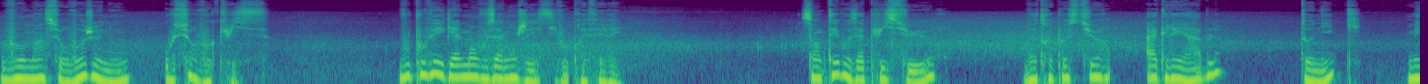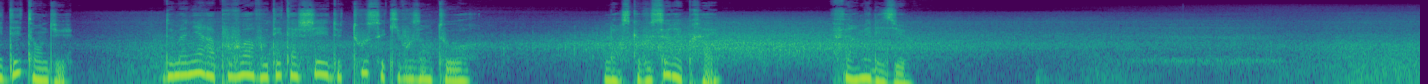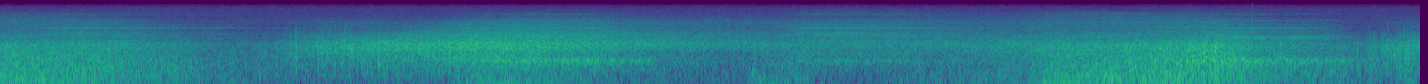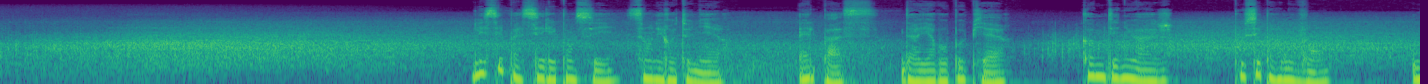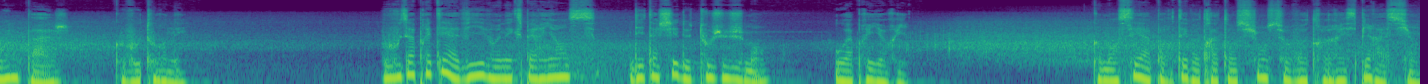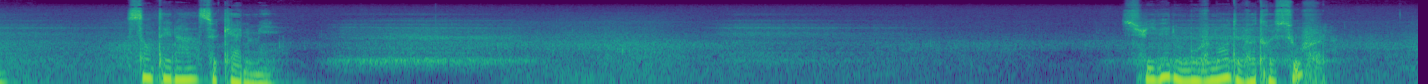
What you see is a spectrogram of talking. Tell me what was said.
vos mains sur vos genoux ou sur vos cuisses. Vous pouvez également vous allonger si vous préférez. Sentez vos appuis sûrs, votre posture agréable, tonique, mais détendue, de manière à pouvoir vous détacher de tout ce qui vous entoure. Lorsque vous serez prêt, fermez les yeux. Laissez passer les pensées sans les retenir. Elles passent derrière vos paupières comme des nuages poussés par le vent ou une page que vous tournez. Vous vous apprêtez à vivre une expérience détachée de tout jugement ou a priori. Commencez à porter votre attention sur votre respiration. Sentez-la se calmer. Suivez le mouvement de votre souffle,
